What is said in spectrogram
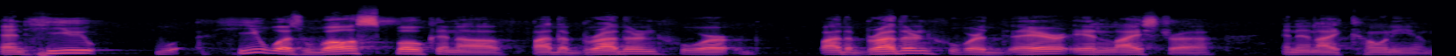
And he, he was well spoken of by the brethren who were by the brethren who were there in Lystra and in Iconium.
